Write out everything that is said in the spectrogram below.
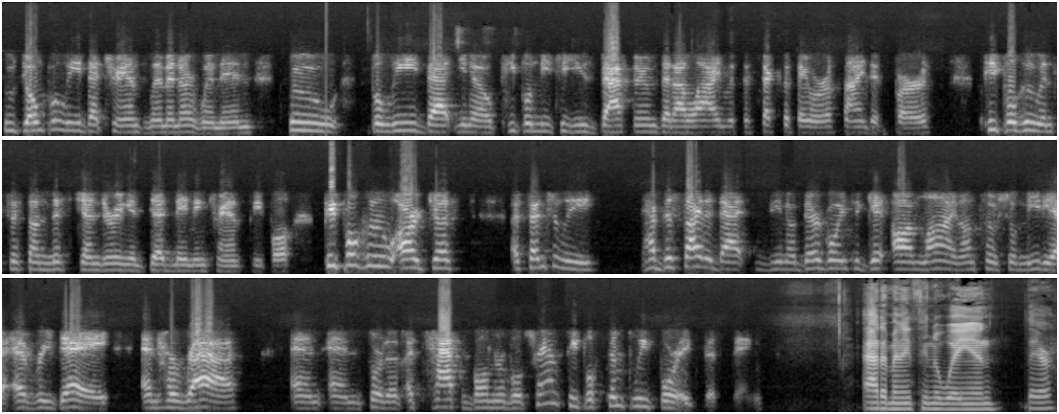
who don't believe that trans women are women, who believe that, you know, people need to use bathrooms that align with the sex that they were assigned at birth, people who insist on misgendering and dead naming trans people, people who are just essentially have decided that, you know, they're going to get online on social media every day and harass and, and sort of attack vulnerable trans people simply for existing. Adam, anything to weigh in there?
